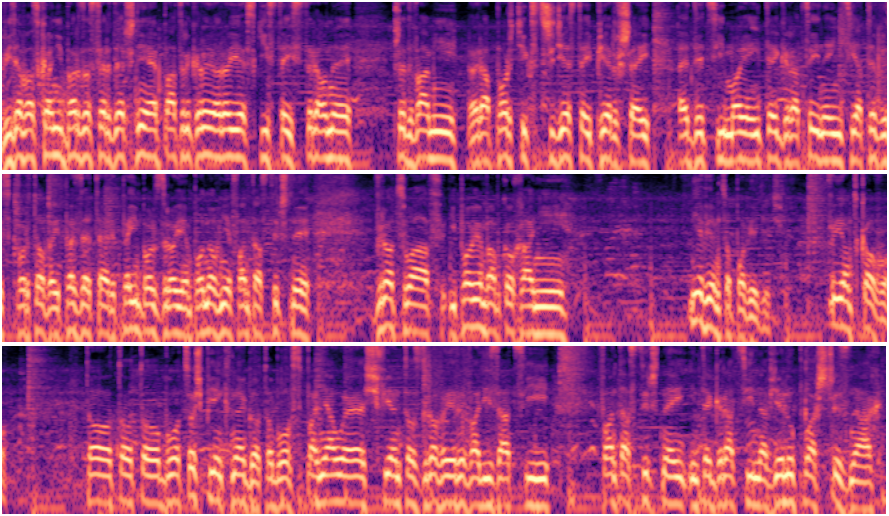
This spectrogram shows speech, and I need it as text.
Witam Was kochani bardzo serdecznie. Patryk Rojorojewski z tej strony. Przed Wami raporcik z 31. edycji mojej integracyjnej inicjatywy sportowej PZR Paintball z Rojem. Ponownie fantastyczny Wrocław i powiem Wam kochani, nie wiem co powiedzieć. Wyjątkowo. To, to, to było coś pięknego, to było wspaniałe święto zdrowej rywalizacji, fantastycznej integracji na wielu płaszczyznach.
